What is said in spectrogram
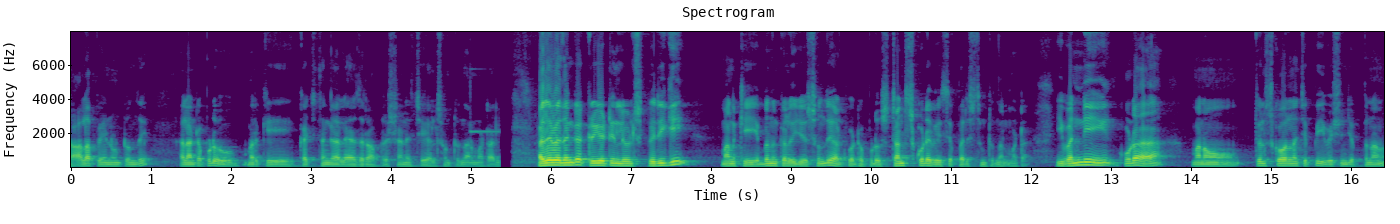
చాలా పెయిన్ ఉంటుంది. అలాంటప్పుడు మనకి ఖచ్చితంగా లేజర్ ఆపరేషన్ అనేది చేయాల్సి ఉంటుంది అనమాట అదేవిధంగా క్రియేటిన్ లెవెల్స్ పెరిగి మనకి ఇబ్బందిని కలుగజేస్తుంది. అటువంటిప్పుడు స్టంట్స్ కూడా వేసే పరిస్థితి ఉంటుందన్నమాట. ఇవన్నీ కూడా మనం తెలుసుకోవాలని చెప్పి ఈ విషయం చెప్తున్నాను.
